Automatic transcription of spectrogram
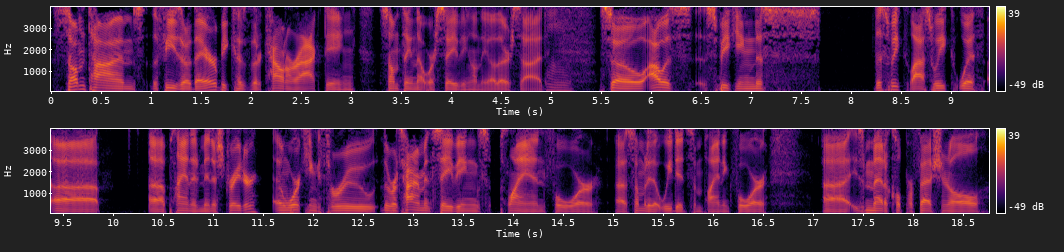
Sometimes the fees are there because they're counteracting something that we're saving on the other side. Mm. So I was speaking this this week, last week, with uh, a plan administrator and working through the retirement savings plan for uh, somebody that we did some planning for. Uh, is a medical professional,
